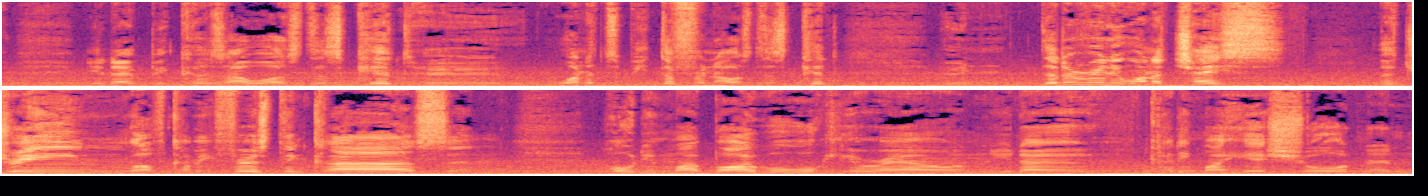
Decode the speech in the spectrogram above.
you know because I was this kid who wanted to be different. I was this kid who didn't really want to chase the dream of coming first in class and holding my Bible, walking around, you know, cutting my hair short and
